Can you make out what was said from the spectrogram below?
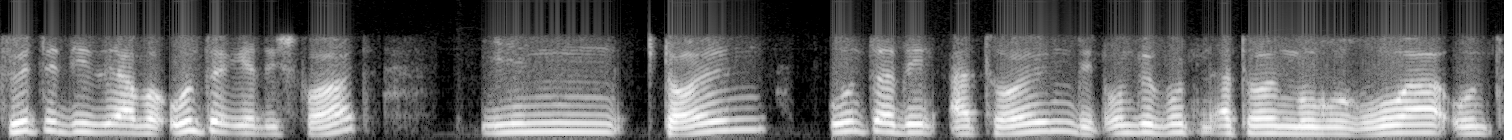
führte diese aber unterirdisch fort in Stollen unter den Atollen, den unbewohnten Atollen Mururoa und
